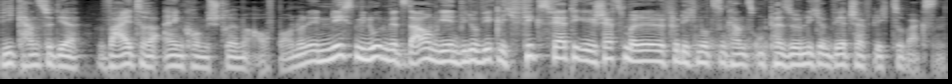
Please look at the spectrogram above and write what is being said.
wie kannst du dir weitere Einkommensströme aufbauen? Und in den nächsten Minuten wird es darum gehen, wie du wirklich fixfertige Geschäftsmodelle für dich nutzen kannst, um persönlich und wirtschaftlich zu wachsen.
